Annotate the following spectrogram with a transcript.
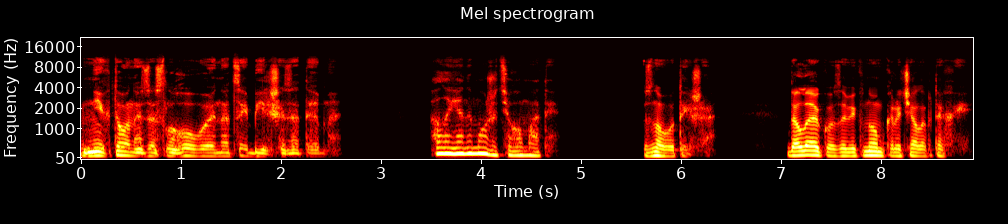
Ніхто не заслуговує на це більше за тебе. але я не можу цього мати. Знову тиша. Далеко за вікном кричали птахи.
